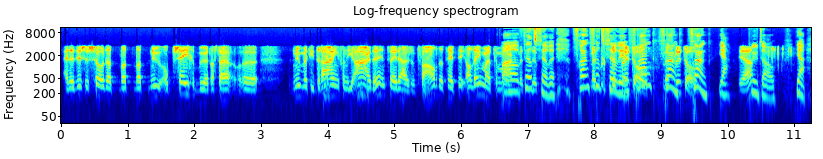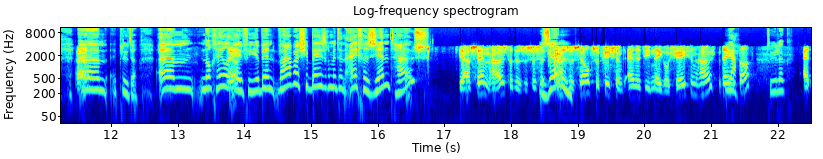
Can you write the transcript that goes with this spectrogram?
En het is dus zo dat wat, wat nu op zee gebeurt, als daar... eh, nu met die draaiing van die aarde in 2012, dat heeft alleen maar te maken oh met... veel te veel weer. Frank, veel te veel weer. Frank, Frank, Pluto. Frank. Ja, Ja? Pluto. Ja? Ehm, Pluto. Ehm, nog heel Ja? even. Je bent, waar was je bezig met een eigen zendhuis? Ja, ZEN-huis, dat is een, Zen. een Self-Sufficient Energy Negotiation Huis, betekent Ja. dat. Tuurlijk. En,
